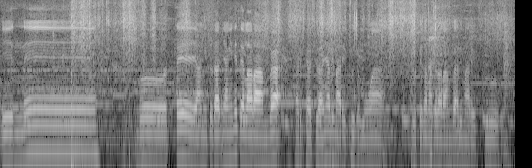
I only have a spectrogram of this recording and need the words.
ini bote yang itu yang ini tela rambak. Harga jualnya 5000 semua. Bote sama tela rambak 5000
